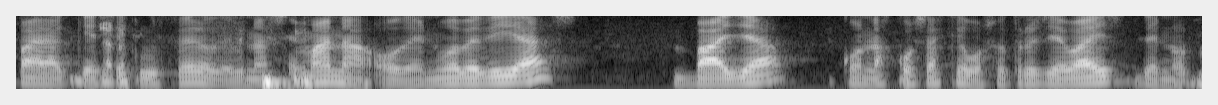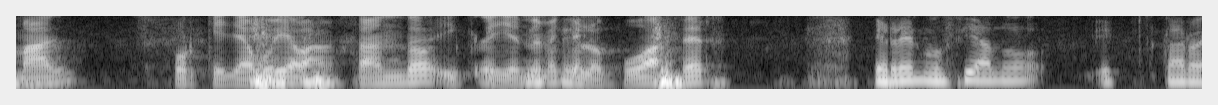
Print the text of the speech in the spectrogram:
para que ese crucero de una semana o de nueve días vaya con las cosas que vosotros lleváis de normal. Porque ya voy avanzando y creyéndome que lo puedo hacer. He renunciado. eh, Claro,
